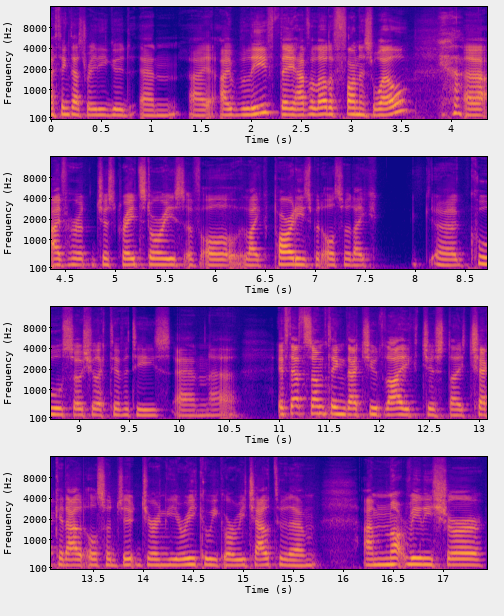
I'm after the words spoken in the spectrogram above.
I think that's really good, and I, I believe they have a lot of fun as well. Uh, I've heard just great stories of all like parties, but also like uh, cool social activities. And uh, if that's something that you'd like, just like check it out. Also ju- during the Eureka Week, or reach out to them. I'm not really sure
